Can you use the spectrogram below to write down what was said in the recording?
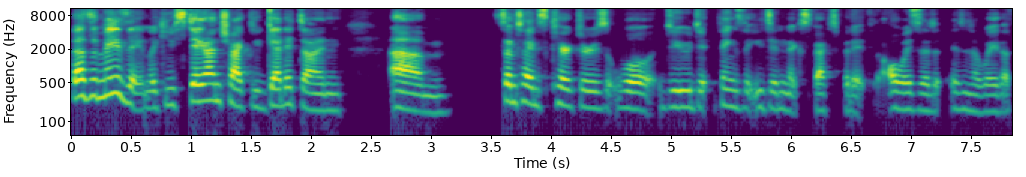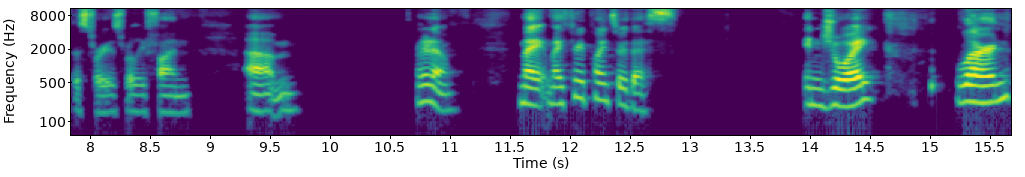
that's amazing. Like you stay on track, you get it done um, sometimes characters will do d- things that you didn't expect, but it always is in a way that the story is really fun. Um, I don't know. My my three points are this: enjoy, learn,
